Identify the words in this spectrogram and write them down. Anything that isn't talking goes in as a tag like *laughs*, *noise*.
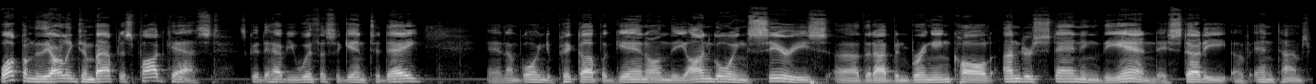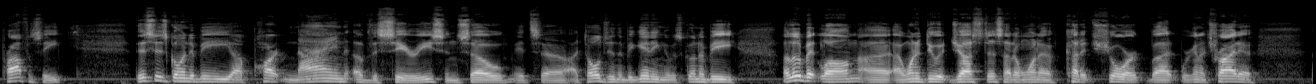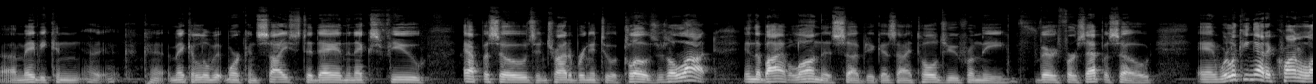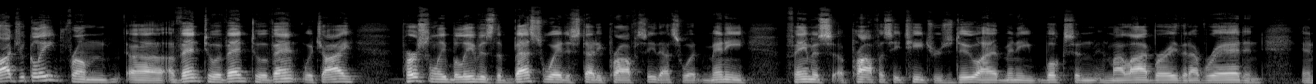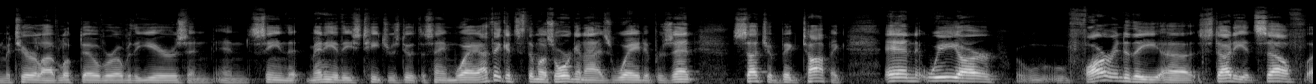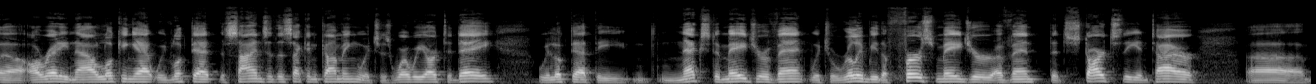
Welcome to the Arlington Baptist Podcast. It's good to have you with us again today. And I'm going to pick up again on the ongoing series uh, that I've been bringing called Understanding the End, a study of end times prophecy. This is going to be uh, part nine of the series. And so it's, uh, I told you in the beginning, it was going to be a little bit long. I want to do it justice. I don't want to cut it short, but we're going to try to uh, maybe can, uh, can, make it a little bit more concise today in the next few episodes and try to bring it to a close. There's a lot in the Bible on this subject, as I told you from the very first episode. And we're looking at it chronologically from uh, event to event to event, which I personally believe is the best way to study prophecy. That's what many famous uh, prophecy teachers do. I have many books in, in my library that I've read and, and material I've looked over over the years and, and seen that many of these teachers do it the same way. I think it's the most organized way to present such a big topic. And we are far into the uh, study itself uh, already now, looking at, we've looked at the signs of the second coming, which is where we are today. We looked at the next major event, which will really be the first major event that starts the entire, uh,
